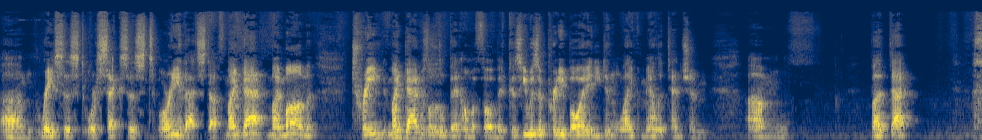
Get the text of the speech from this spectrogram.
um, racist or sexist or any of that stuff. My dad, my mom trained. My dad was a little bit homophobic because he was a pretty boy and he didn't like male attention. Um, but that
